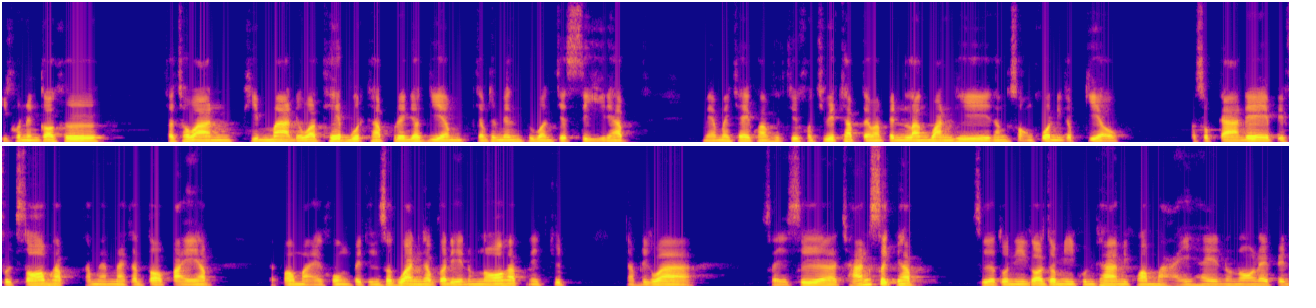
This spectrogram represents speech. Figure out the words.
อีกคนหนึ่งก็คือชัชวานพิมมาศหรือว่าเทพบุตรครับเล่นยอดเยี่ยมประจำทัวร์นาเมนต์ฟุตบอล74นะครับ แม้ไม่ใช่ความสำเร็จของชีวิตครับ แต่มันเป็นรางวัลที่ทั้งสองคนนี้ก็เกี่ยว ประสบการณ์ได้ไปฝึกซ้อมครับทำงานหนักกันต่อไปครับแต่เป้าหมายคงไปถึงสักวันครับก็ได้เห็นน้องๆครับ ในชุดครับเรียกว่าใส่เสื้อช้างศึกครับ เสื้อตัวนี้ก็จะมีคุณค่ามีความหมายให้น้องๆได้เป็น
